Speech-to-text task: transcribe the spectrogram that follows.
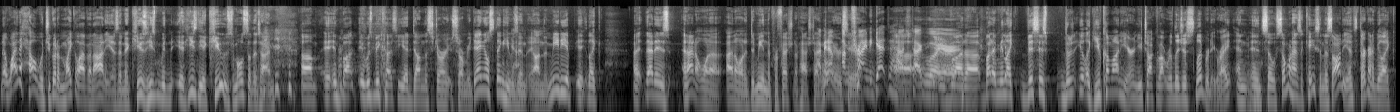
Now, why the hell would you go to Michael Avenatti as an accused? He's been, he's the accused most of the time. um, and- but it was because he had done the Stormy, Daniels thing. He was in on the media. It, like uh, that is, and I don't want to. I don't want to demean the profession of hashtag I mean, I'm, I'm here. trying to get to hashtag lawyer. But uh, but I mean, like this is there's, like you come on here and you talk about religious liberty, right? And and so someone has a case in this audience, they're going to be like,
